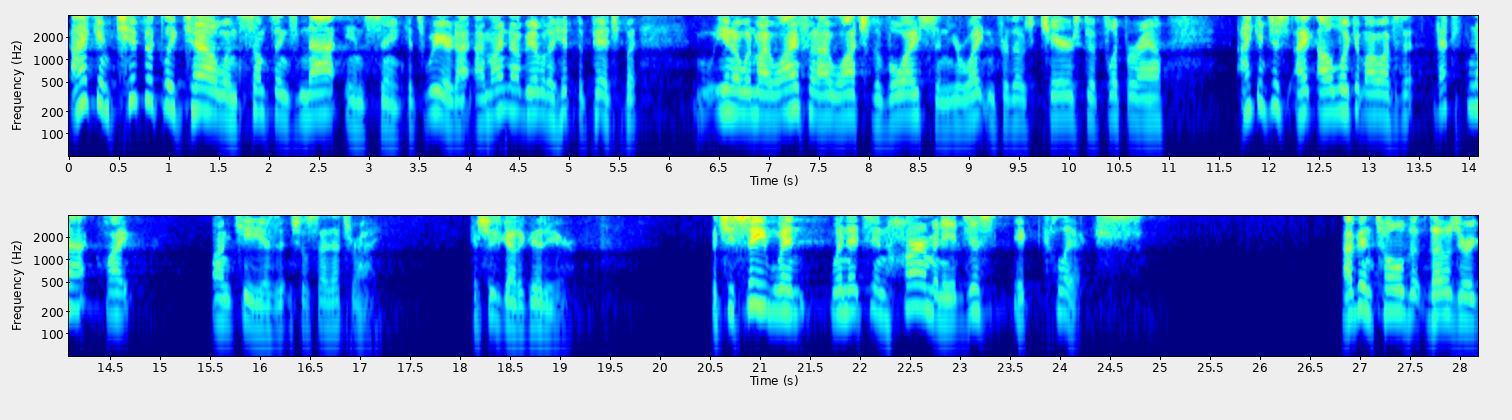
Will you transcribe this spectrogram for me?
I can typically tell when something's not in sync. It's weird. I, I might not be able to hit the pitch, but you know, when my wife and I watch The Voice and you're waiting for those chairs to flip around, I can just, I, will look at my wife and say, that's not quite on key, is it? And she'll say, that's right. Because she's got a good ear. But you see, when, when it's in harmony, it just, it clicks. I've been told that those are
